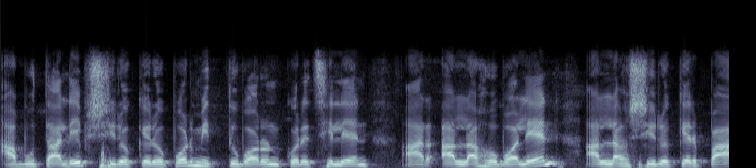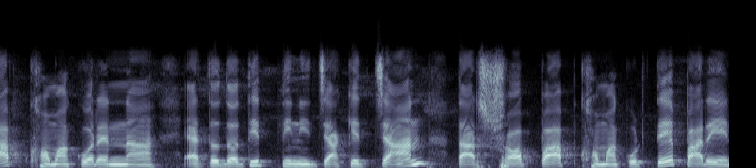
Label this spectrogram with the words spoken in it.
আবু তালিব শিরকের ওপর মৃত্যুবরণ করেছিলেন আর আল্লাহ বলেন, আল্লাহ শিরকের পাপ ক্ষমা করেন না। এতদতীত তিনি যাকে চান তার সব পাপ ক্ষমা করতে পারেন।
